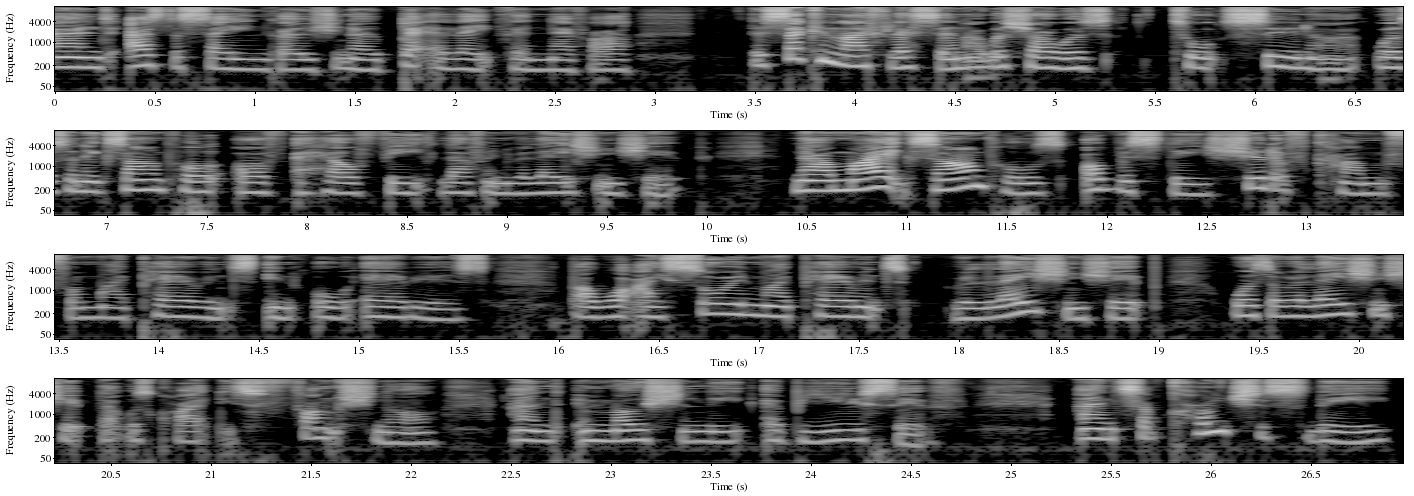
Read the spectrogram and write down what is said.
And as the saying goes you know better late than never. The second life lesson i wish i was taught sooner was an example of a healthy loving relationship now, my examples obviously should have come from my parents in all areas, but what I saw in my parents' relationship was a relationship that was quite dysfunctional and emotionally abusive. And subconsciously,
